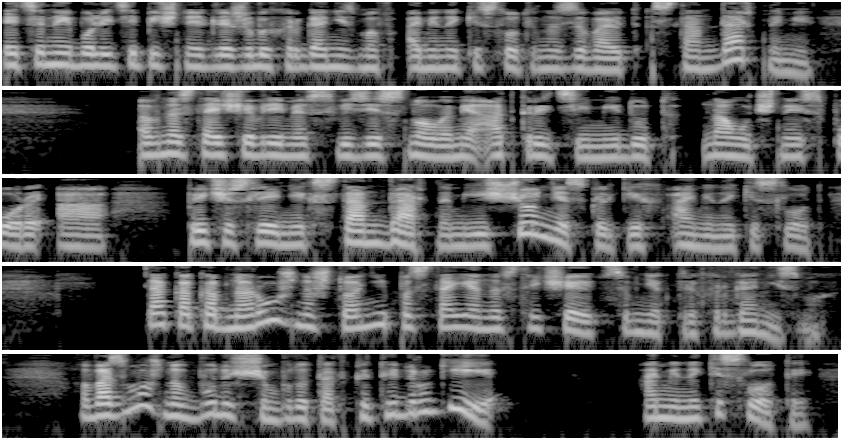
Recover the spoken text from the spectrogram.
Эти наиболее типичные для живых организмов аминокислоты называют стандартными. В настоящее время в связи с новыми открытиями идут научные споры о причислении к стандартным еще нескольких аминокислот, так как обнаружено, что они постоянно встречаются в некоторых организмах. Возможно, в будущем будут открыты другие аминокислоты —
